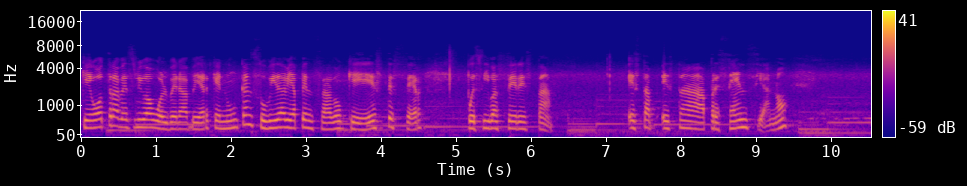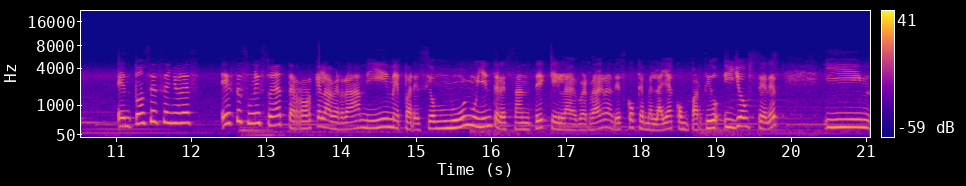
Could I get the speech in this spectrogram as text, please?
que otra vez lo iba a volver a ver, que nunca en su vida había pensado que este ser, pues iba a ser esta, esta, esta presencia, ¿no? Entonces, señores, esta es una historia de terror que la verdad a mí me pareció muy, muy interesante, que la verdad agradezco que me la haya compartido y yo a ustedes. Y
